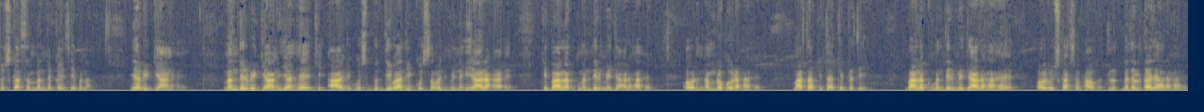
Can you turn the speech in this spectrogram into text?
उसका संबंध कैसे बना? यह विज्ञान है। मंदिर विज्ञान यह है कि आज उस बुद्धिवादी को समझ में नहीं आ रहा है कि बालक मंदिर में जा रहा है और नम्र हो रहा है। माता पिता के प्रति बालक मंदिर में जा रहा है और उसका स्वभाव बदल, बदलता जा रहा है।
